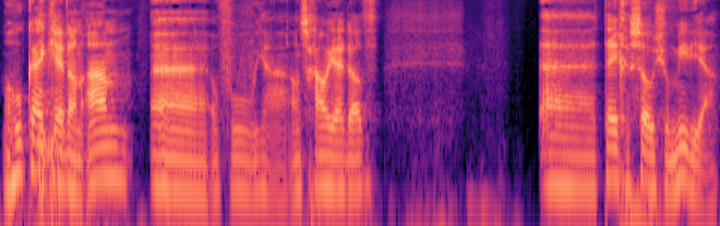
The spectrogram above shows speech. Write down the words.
Maar hoe kijk jij dan aan, eh, of hoe ja, aanschouw jij dat eh, tegen social media?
